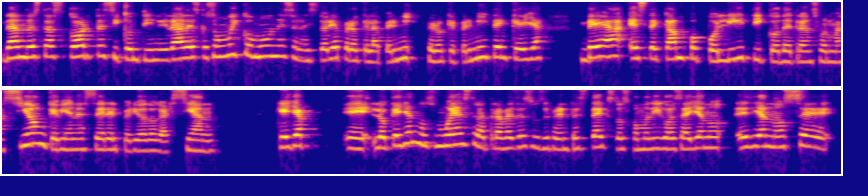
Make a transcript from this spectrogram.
dando estas cortes y continuidades que son muy comunes en la historia, pero que, la pero que permiten que ella vea este campo político de transformación que viene a ser el periodo garciano, que ella, eh, lo que ella nos muestra a través de sus diferentes textos, como digo, o sea, ella no, ella no se,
